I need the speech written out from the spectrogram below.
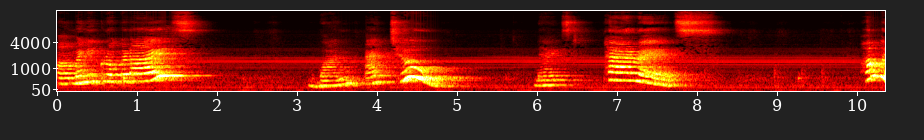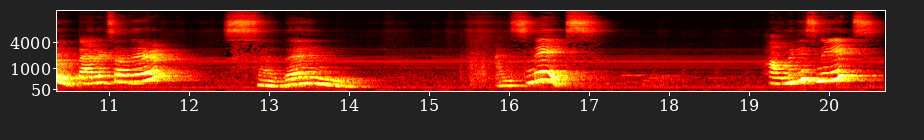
How many crocodiles? One and two. Next, parrots. How many parrots are there? Seven. And snakes. How many snakes?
